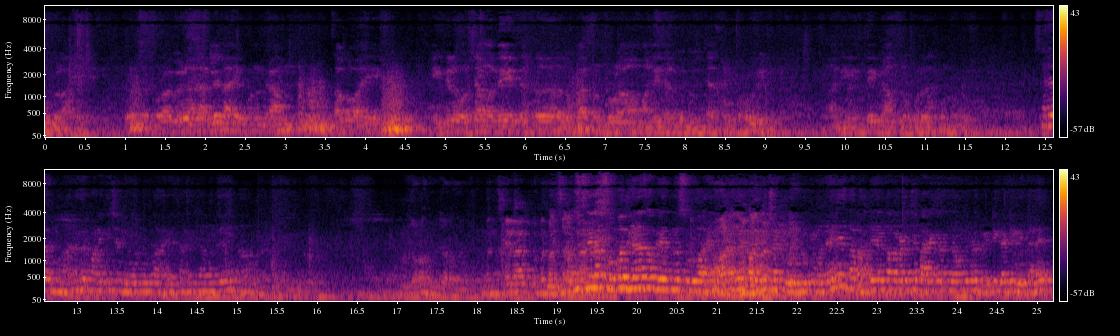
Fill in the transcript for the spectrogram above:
पुतळा आहे. थोडा वेळ लागलेला आहे पण काम चालू आहे. एक दीड वर्षामध्ये त्याचं लोकार्पण थोडा मान्य जास्त होईल. आणि ते काम लवकर सर महानगरपालिकेच्या निवडणुका आहेत आणि त्यामध्ये सोबत घेण्याचा प्रयत्न सुरू आहे. महानगरपालिकेच्या निवडणुकीमध्ये आता भारतीय जनता पार्टीचे कार्यकर्ते जाऊन तिकडे भेटी गाठी घेत आहेत.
